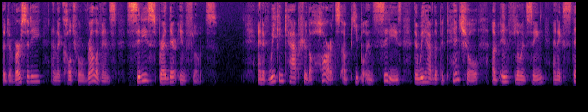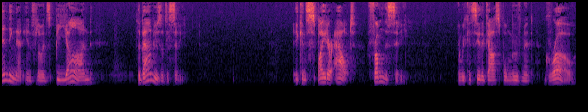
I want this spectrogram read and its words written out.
the diversity, and the cultural relevance, cities spread their influence. And if we can capture the hearts of people in cities, then we have the potential of influencing and extending that influence beyond the boundaries of the city. It can spider out from the city, and we can see the gospel movement grow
